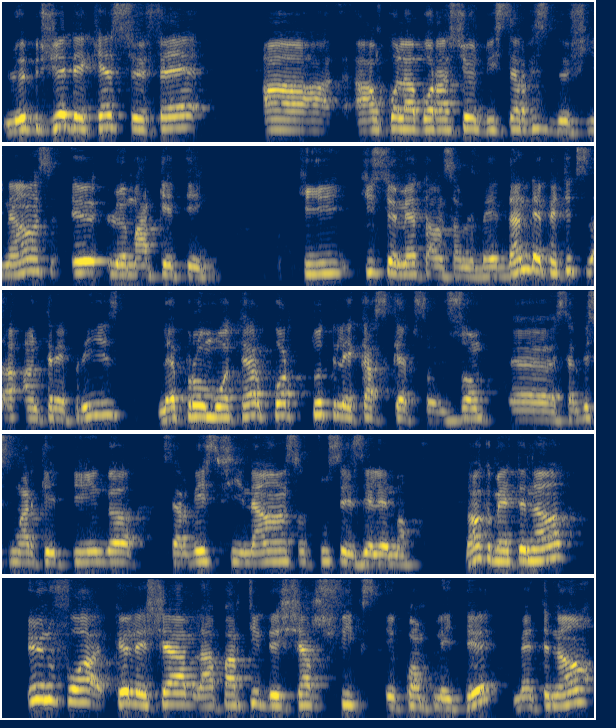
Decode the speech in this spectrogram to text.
le budget des caisses se fait en collaboration du service de finances et le marketing qui, qui se mettent ensemble. Mais dans des petites entreprises, les promoteurs portent toutes les casquettes. Ils sont euh, service marketing, service finance, tous ces éléments. Donc maintenant, une fois que les charges, la partie des charges fixes est complétée, maintenant,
